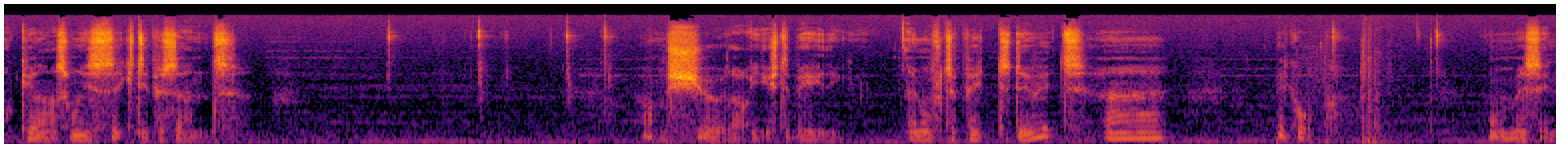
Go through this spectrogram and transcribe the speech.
Okay, that's only 60%. I'm sure that used to be enough to pick to do it. Uh, pick up. What am I missing?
